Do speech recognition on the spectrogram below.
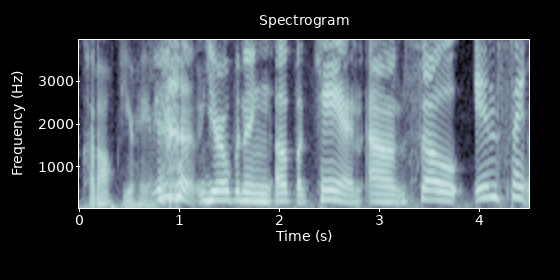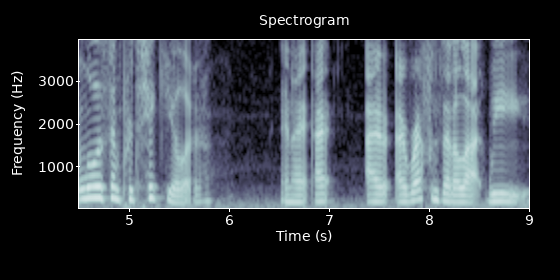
cut off your hair? You're opening up a can. Um, so in St. Louis, in particular, and I, I, I, I reference that a lot. We,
